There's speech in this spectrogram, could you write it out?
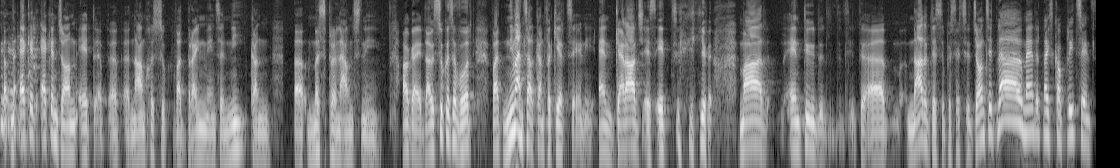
oh, nou, ek het ek en John het 'n naam gesoek wat breinmense nie kan uh, mispronounce nie. Okay, nou soek ons 'n woord wat niemand sal kan verkeerd sê nie. En garage is it. maar en toe uh nadat dit is John said no man it makes complete sense.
